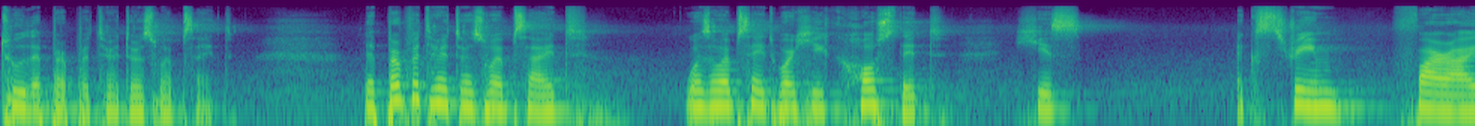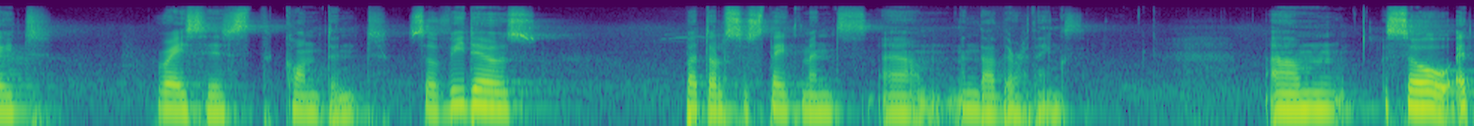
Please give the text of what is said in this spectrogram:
to the perpetrator's website. The perpetrator's website was a website where he hosted his extreme far right racist content. So, videos, but also statements um, and other things. Um, so, at,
